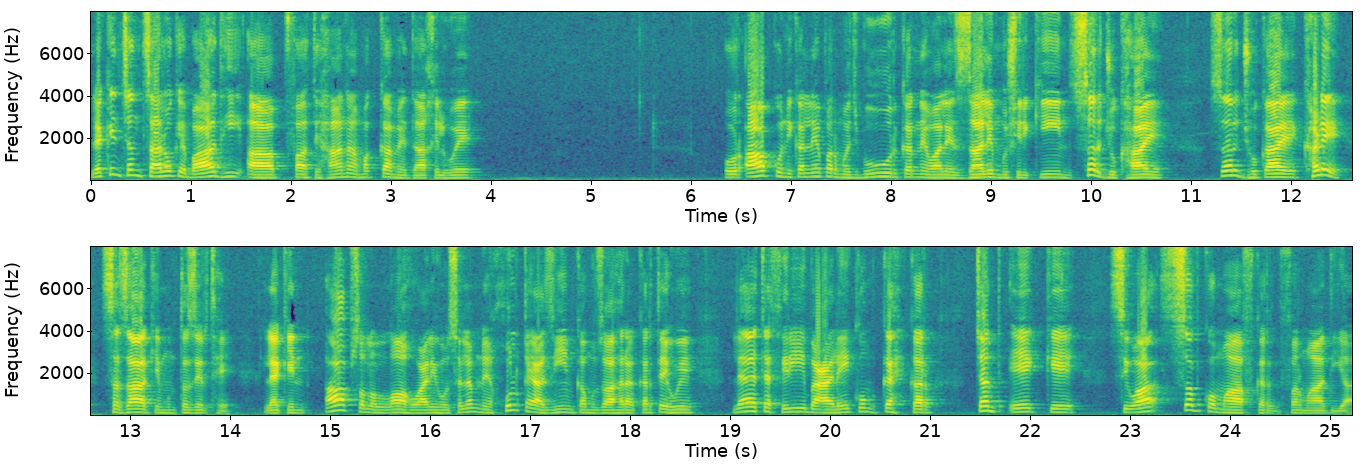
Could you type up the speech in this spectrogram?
لیکن چند سالوں کے بعد ہی آپ فاتحانہ مکہ میں داخل ہوئے۔ اور آپ کو نکلنے پر مجبور کرنے والے ظالم مشرقین سر جھکائے سر جھکائے کھڑے سزا کے منتظر تھے۔ لیکن آپ صلی اللہ علیہ وسلم نے خلق عظیم کا مظاہرہ کرتے ہوئے لا تثریب علیکم کہہ کر چند ایک کے سوا سب کو معاف کر فرما دیا۔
